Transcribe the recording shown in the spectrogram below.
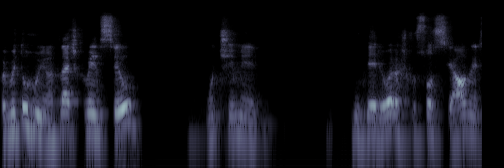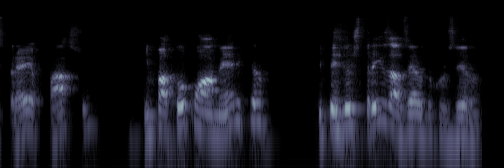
foi muito ruim. O Atlético venceu um time interior, acho que o social na estreia, fácil, empatou com a América e perdeu de 3 a 0 do Cruzeiro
